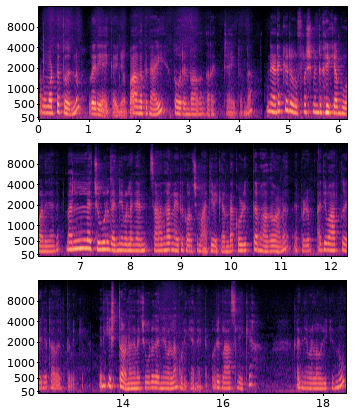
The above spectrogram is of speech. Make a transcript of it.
അപ്പോൾ മുട്ടത്തോരനും റെഡിയായി കഴിഞ്ഞു. പാകത്തിനായി തോരൻ പാകം കറക്റ്റ് ഇനി ഇടയ്ക്കൊരു റിഫ്രഷ്മെന്റ് കഴിക്കാൻ പോവാണ് ഞാൻ. നല്ല ചൂട് കഞ്ഞിവെള്ളം ഞാൻ സാധാരണയായിട്ട് കുറച്ച് മാറ്റി വെക്കാറുണ്ട്. ആ കൊഴുത്ത ഭാഗമാണ് എപ്പോഴും അരി വാർത്ത് കഴിഞ്ഞിട്ട് അതെടുത്ത് വെക്കും. എനിക്കിഷ്ടമാണ് അങ്ങനെ ചൂട് കഞ്ഞിവെള്ളം കുടിക്കാനായിട്ട്. ഒരു ഗ്ലാസ്സിലേക്ക് കഞ്ഞിവെള്ളം ഒഴിക്കുന്നു.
